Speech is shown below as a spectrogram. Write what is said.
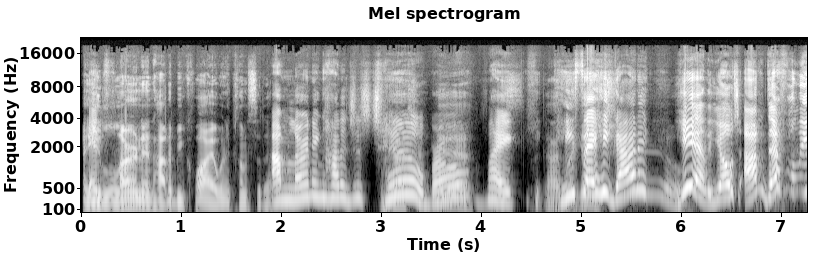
And you're learning how to be quiet when it comes to that. I'm learning how to just chill, Gotcha. bro. Yeah. Like he like, say yo, he got it. chill. Yeah, yo, I'm definitely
